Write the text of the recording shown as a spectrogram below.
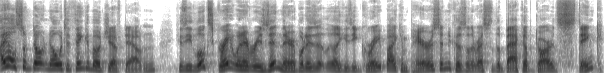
I also don't know what to think about Jeff Dowtin because he looks great whenever he's in there, but is it like is he great by comparison because the rest of the backup guards stink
